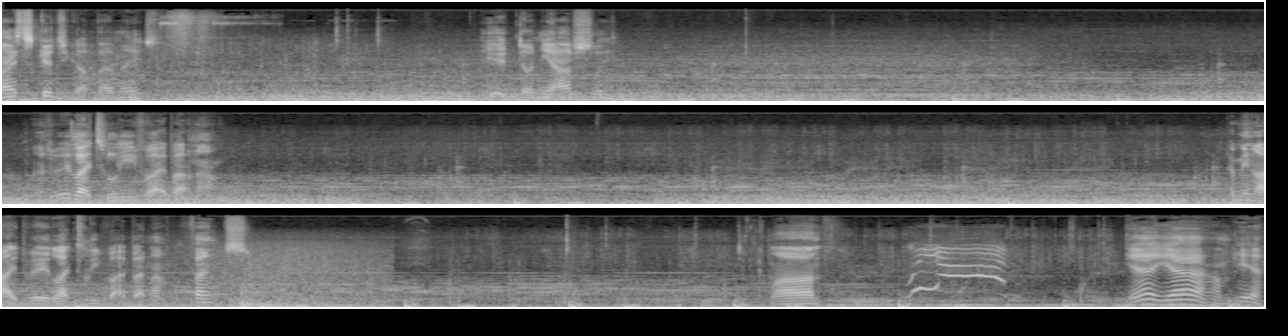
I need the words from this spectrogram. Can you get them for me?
Nice skid you got there, mate. Are you done yet, Ashley? I'd really like to leave right about now. I mean, I'd really like to leave right about now. Thanks. Come on. Yeah, yeah, I'm here.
